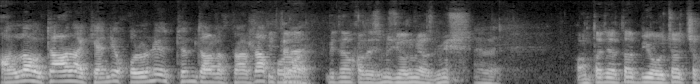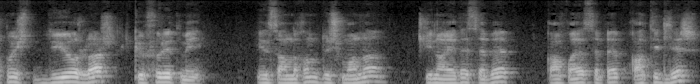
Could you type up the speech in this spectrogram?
Allahu Teala kendi kulunu tüm darlıklarda Bir korur. tane, bir tane kardeşimiz yorum yazmış. Evet. Antalya'da bir hoca çıkmış diyorlar küfür etmeyin. İnsanlığın düşmanı cinayete sebep, kavgaya sebep katildir.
